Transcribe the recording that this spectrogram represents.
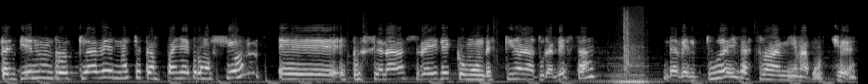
También un rol clave en nuestra campaña de promoción eh, es posicionar a Freire como un destino de naturaleza, de aventura y gastronomía mapuche.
